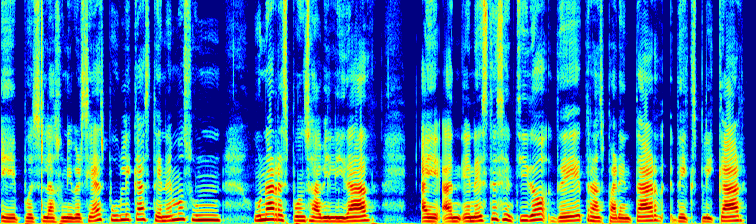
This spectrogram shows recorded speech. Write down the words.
eh, pues las universidades públicas tenemos un, una responsabilidad en este sentido de transparentar, de explicar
